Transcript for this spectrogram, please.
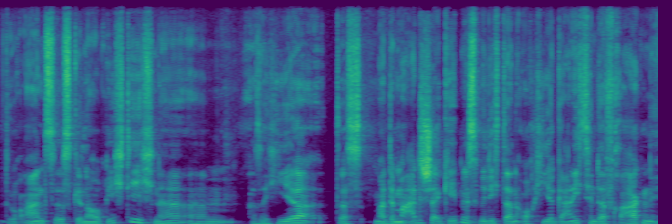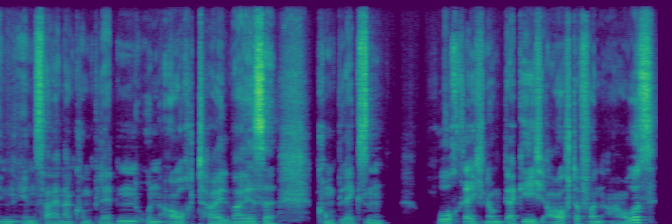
Du ahnst es genau richtig. Ne? Ähm, also hier das mathematische Ergebnis will ich dann auch hier gar nicht hinterfragen in, in seiner kompletten und auch teilweise komplexen Hochrechnung, da gehe ich auch davon aus,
